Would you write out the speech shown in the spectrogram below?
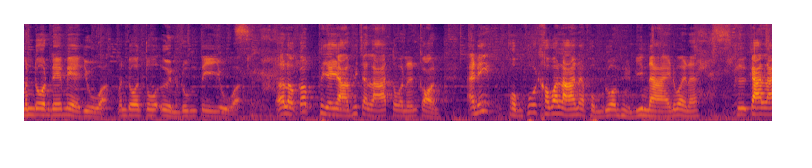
มันโดนเดเมจอยู่อะ มันโดนตัวอื่นรุมตีอยู่อะ แล้วเราก็พยายามที่จะล้าตัวนั้นก่อน อันนี้ผมพูดคาว่าล้าเนี่ยผมรวมถึงดีนายด้วยนะ คือการล้า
